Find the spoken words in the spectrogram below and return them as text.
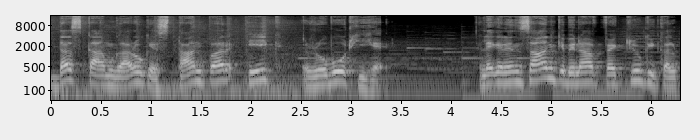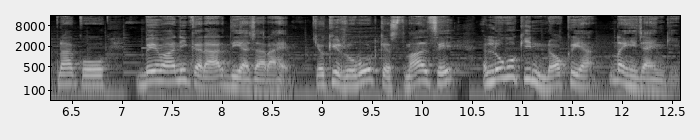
10 कामगारों के स्थान पर एक रोबोट ही है। लेकिन इंसान के बिना फैक्ट्रियों की कल्पना को बेमानी करार दिया जा रहा है, क्योंकि रोबोट के इस्तेमाल से लोगों की नौकरियाँ नहीं जाएँगी।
